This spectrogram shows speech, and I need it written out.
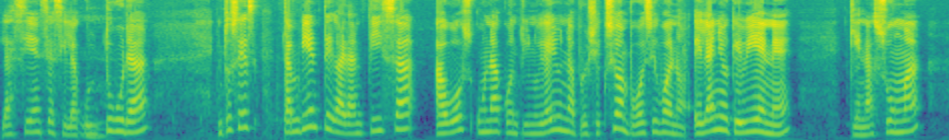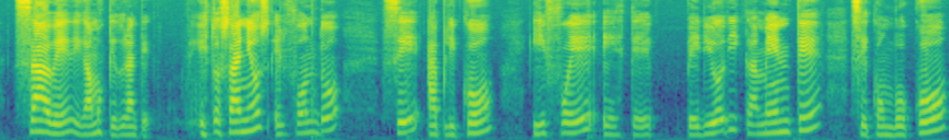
las ciencias y la cultura. Entonces, también te garantiza a vos una continuidad y una proyección, porque vos decís, bueno, el año que viene, quien asuma sabe, digamos, que durante estos años el fondo se aplicó y fue este, periódicamente, se convocó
